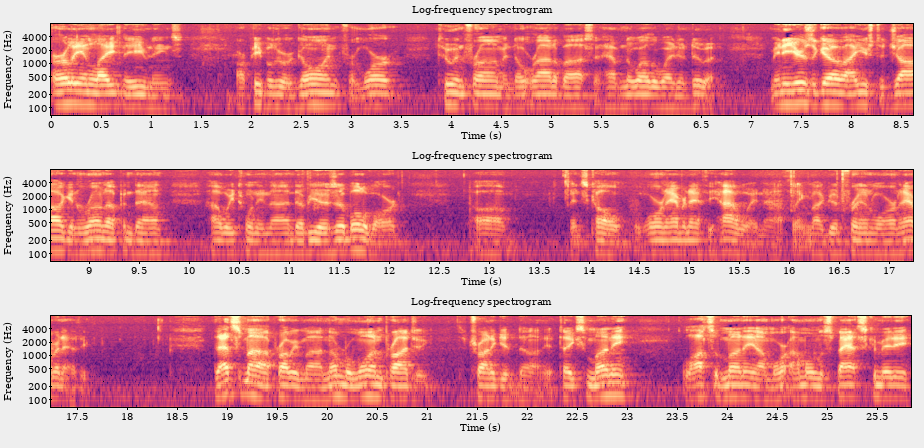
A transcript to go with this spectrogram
early and late in the evenings are people who are going from work to and from and don't ride a bus and have no other way to do it. Many years ago, I used to jog and run up and down Highway 29, W.O. Ezell Boulevard. Uh, it's called Warren Abernathy Highway now, I think, my good friend Warren Abernathy. That's my probably my number one project to try to get done. It takes money, lots of money. I'm, I'm on the SPATS committee,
